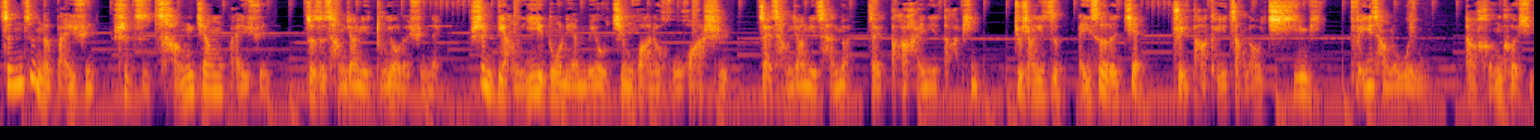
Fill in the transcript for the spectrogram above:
真正的白鲟是指长江白鲟，这是长江里独有的鲟类，是两亿多年没有进化的活化石，在长江里产卵，在大海里打拼，就像一只白色的箭，最大可以长到七米，非常的威武。但很可惜，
